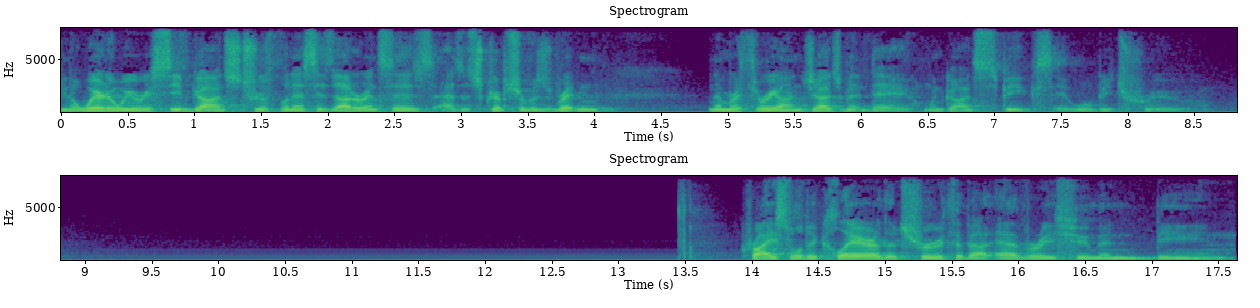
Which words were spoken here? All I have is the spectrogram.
You know, where do we receive God's truthfulness, His utterances, as the scripture was written? Number three, on Judgment Day, when God speaks, it will be true. Christ will declare the truth about every human being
